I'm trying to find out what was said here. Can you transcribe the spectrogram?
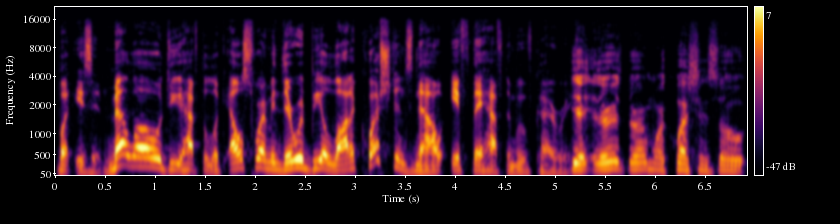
but is it Melo? Do you have to look elsewhere? I mean, there would be a lot of questions now if they have to move Kyrie. Yeah, there, is, there are more questions. So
